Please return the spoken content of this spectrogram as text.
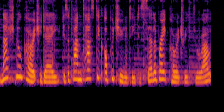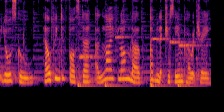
National Poetry Day is a fantastic opportunity to celebrate poetry throughout your school, helping to foster a lifelong love of literacy and poetry.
